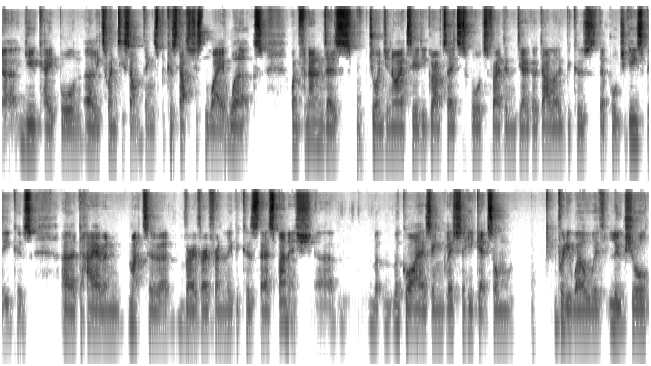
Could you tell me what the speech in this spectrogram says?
uh, UK born early 20 somethings because that's just the way it works. when Fernandes joined United, he gravitated towards Fred and Diego Dalot because they're Portuguese speakers. Uh, De Gea and Mata are very, very friendly because they're Spanish. Uh, Maguire's English, so he gets on pretty well with Luke Shaw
